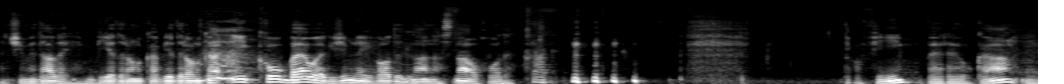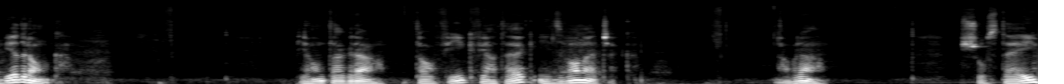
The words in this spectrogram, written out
Lecimy dalej. Biedronka, biedronka i kubełek zimnej wody dla nas na ochłodę. Tak. Tofi, perełka i biedronka. Piąta gra. Tofi, kwiatek i dzwoneczek. Dobra. W szóstej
